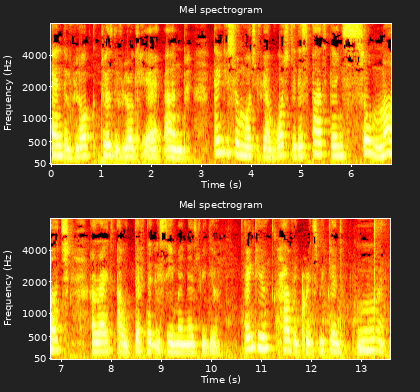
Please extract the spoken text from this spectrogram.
end the vlog close the vlog here and thank you so much. If you have watched this part thanks so much. All right i will definitely see you in my next video. Thank you. Have a great weekend. Mwah.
